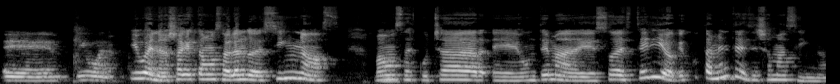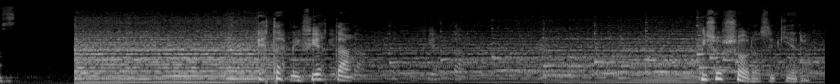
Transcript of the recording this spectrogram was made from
Eh, y bueno, Y bueno, ya que estamos hablando de signos, vamos a escuchar eh, un tema de Soda Stereo que justamente se llama Signos. Esta es mi fiesta. Y yo lloro si quiero.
